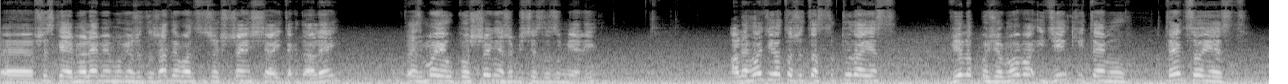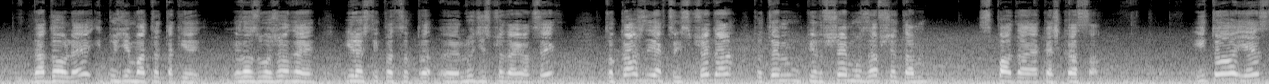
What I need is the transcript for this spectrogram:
E, wszystkie MLM-y mówią, że to żaden łańcuszek szczęścia i tak dalej. To jest moje uproszczenie, żebyście zrozumieli. Ale chodzi o to, że ta struktura jest wielopoziomowa i dzięki temu ten, co jest na dole i później ma te takie rozłożone ilość tych e, ludzi sprzedających, to każdy jak coś sprzeda, to temu pierwszemu zawsze tam spada jakaś kasa. I to jest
